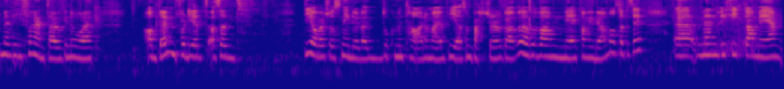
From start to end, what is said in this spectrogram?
Men vi forventa jo ikke noe av dem, fordi at altså de har vært så snille og lagd dokumentar om meg og Pia som bachelorgave. Altså, hva mer kan vi be om? alt si? Eh, men vi fikk da med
